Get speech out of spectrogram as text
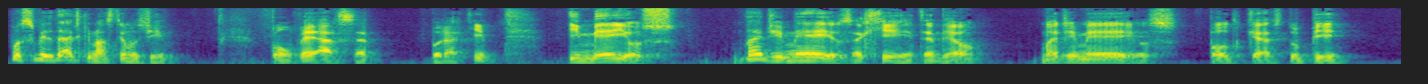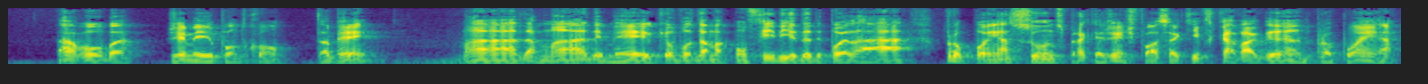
possibilidade que nós temos de conversa por aqui. E-mails. Mande e-mails aqui, entendeu? Mande e-mails. podcastdupi, arroba gmail.com, tá bem? Manda, manda e-mail que eu vou dar uma conferida depois lá. Propõe assuntos para que a gente possa aqui ficar vagando, proponha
